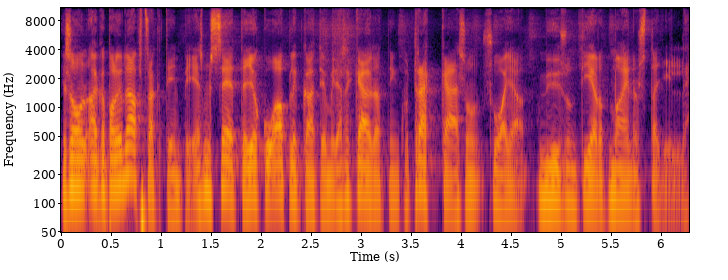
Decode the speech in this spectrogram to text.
Ja se on aika paljon abstraktimpi. Esimerkiksi se, että joku applikaatio, mitä sä käytät, niin kuin träkkää sun suoja, myy sun tiedot mainostajille,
